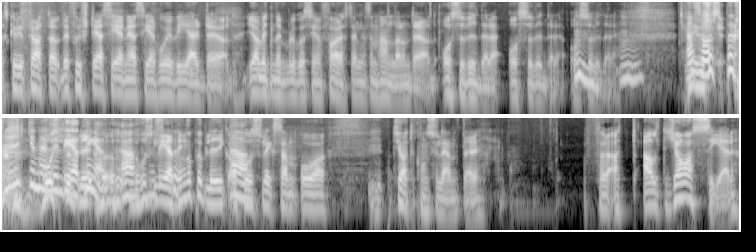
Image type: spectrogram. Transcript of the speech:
Ska vi prata, det första jag ser när jag ser HIV är död. Jag vet inte om jag vill gå och se en föreställning som handlar om död. Och så vidare, och så vidare, och så mm. vidare. Mm. Alltså hos publiken eller ledningen? Publik, ja. Hos ledning och publik och ja. hos liksom, och teaterkonsulenter. För att allt jag ser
